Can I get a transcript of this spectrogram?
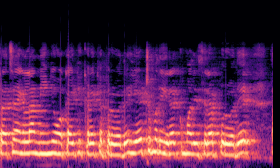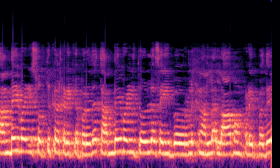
பிரச்சனைகள்லாம் நீங்கி உங்கள் கைக்கு கிடைக்கப்பெறுவது ஏற்றுமதி இறக்குமதி சிறப்புறுவது தந்தை வழி சொத்துக்கள் கிடைக்கப்பெறுவது தந்தை வழி தொழிலை செய்பவர்களுக்கு நல்ல லாபம் கிடைப்பது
